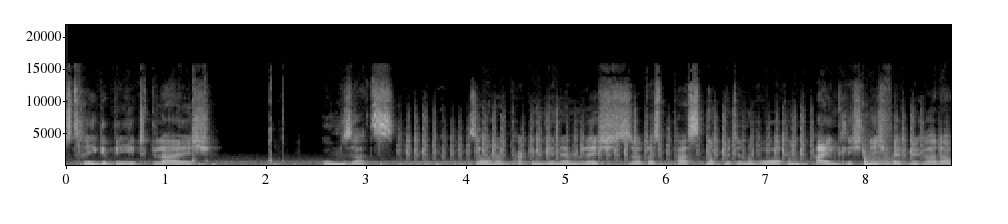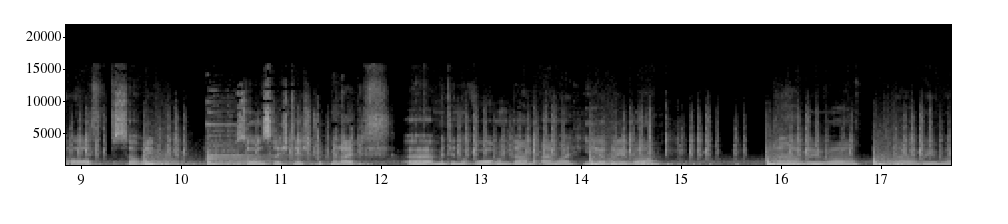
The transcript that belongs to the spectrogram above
Industriegebiet gleich Umsatz. So, und dann packen wir nämlich, so, das passt noch mit den Rohren. Eigentlich nicht, fällt mir gerade auf. Sorry. So ist richtig, tut mir leid. Äh, mit den Rohren dann einmal hier rüber. Darüber, darüber,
